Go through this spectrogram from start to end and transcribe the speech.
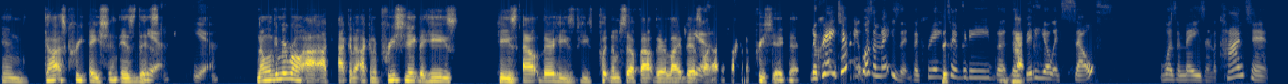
in God's creation is this? Yeah. Yeah. Now, don't get me wrong. I, I, I can I can appreciate that he's he's out there. He's he's putting himself out there like that. Yeah. So I, I, can appreciate that. The creativity was amazing. The creativity, the the video itself was amazing. The content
